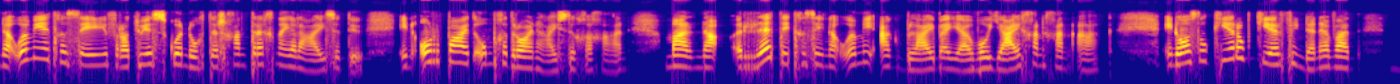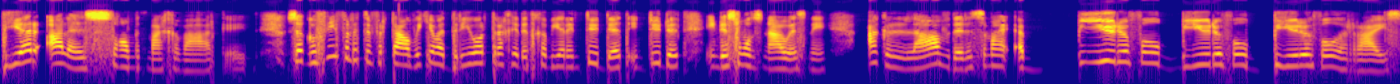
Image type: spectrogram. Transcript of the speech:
Naomi het gesê vir haar twee skoondogters gaan terug na julle huise toe en Orpa het omgedraai en huis toe gegaan. Maar na Rit het gesê Naomi, ek bly by jou, wil jy gaan gaan ek. En daar's al keer op keer vriendinne wat deur alles saam met my gewerk het. So ek hoef nie vir hulle te vertel, weet jy wat 3 jaar terug het dit gebeur en toe dit en toe dit en dis hoe ons nou is nie. Ek love dit. Dit is my 'n beautiful beautiful beautiful reis.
